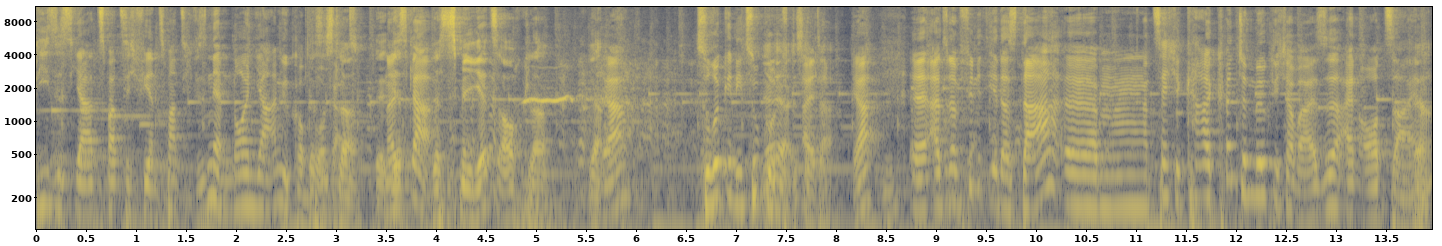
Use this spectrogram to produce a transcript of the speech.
Dieses Jahr 2024. Wir sind ja im neuen Jahr angekommen, Das ist klar. Burkhard. Na, ist klar. Das ist mir jetzt auch klar. Ja. Ja? Zurück in die Zukunft, Ja, Alter. Ja? Äh, also dann findet ihr das da. Ähm, Zeche Karl könnte möglicherweise ein Ort sein.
